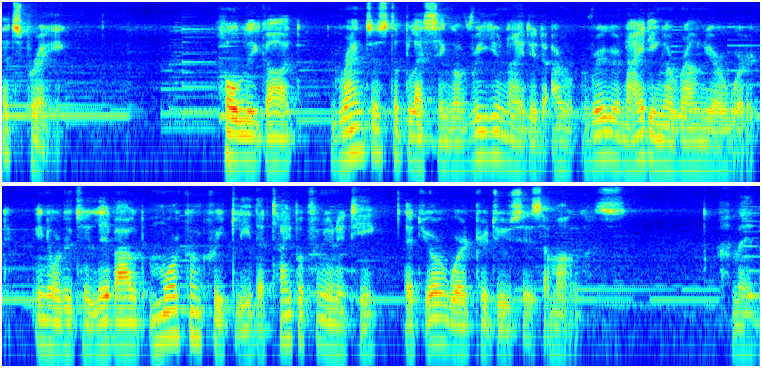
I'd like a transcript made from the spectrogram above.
Let's pray. Holy God, Grant us the blessing of reunited, uh, reuniting around your word in order to live out more concretely the type of community that your word produces among us. Amen.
